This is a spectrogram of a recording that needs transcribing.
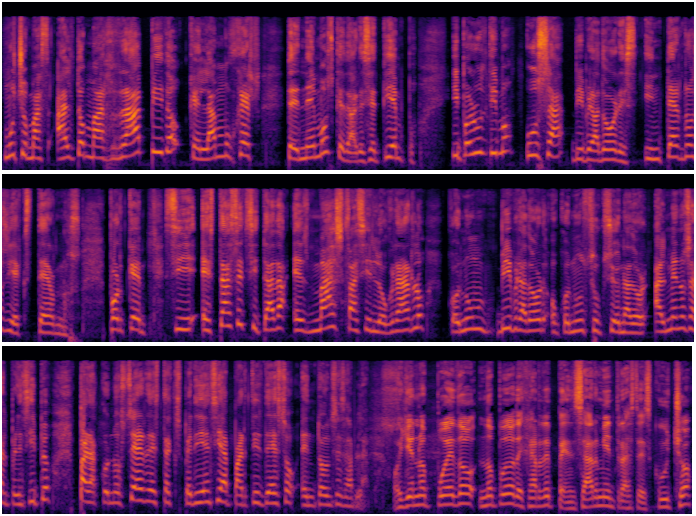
mucho más alto, más rápido que la mujer. Tenemos que dar ese tiempo. Y por último, usa vibradores internos y externos. Porque si estás excitada, es más fácil lograrlo con un vibrador o con un succionador. Al menos al principio para conocer esta experiencia. A partir de eso, entonces hablamos. Oye, no puedo, no puedo dejar de pensar mientras te escucho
